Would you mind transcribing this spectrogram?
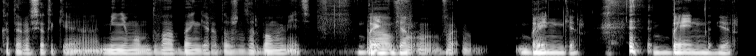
который все-таки минимум два бенгера должен за альбом иметь. Бенгер. А, в, в... Бенгер. Бенгер.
